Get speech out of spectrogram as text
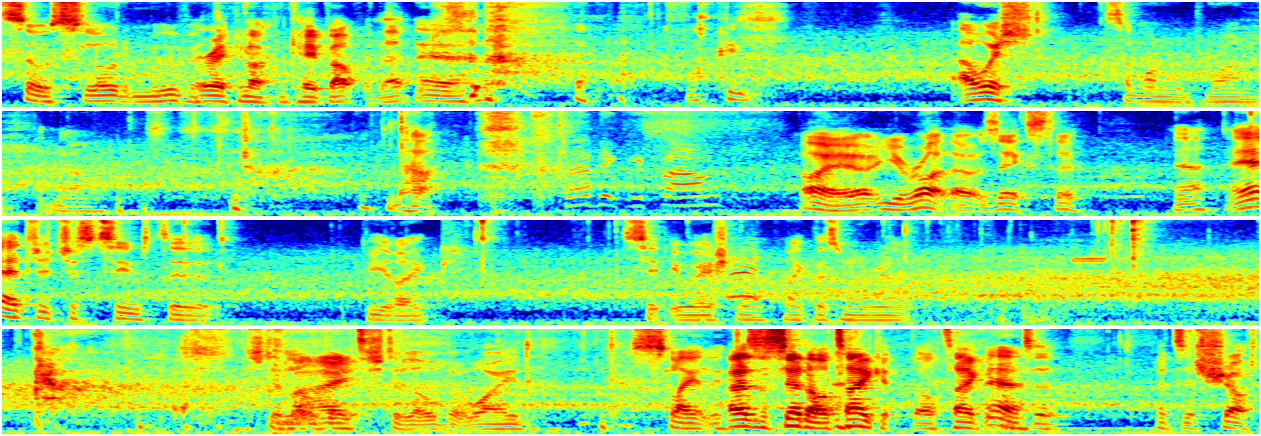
so slow to move it. I reckon I can keep up with that. Yeah. Fucking. I wish someone would run. No. Nah. Perfectly found. Oh yeah, you're right. That was X too. Yeah. Yeah. It, ju- just seems to be like situational. Like there's no real. Just a little bit. Just a little bit wide. Slightly. As I said, I'll take it. I'll take it. Yeah. It's a, it's a shot.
